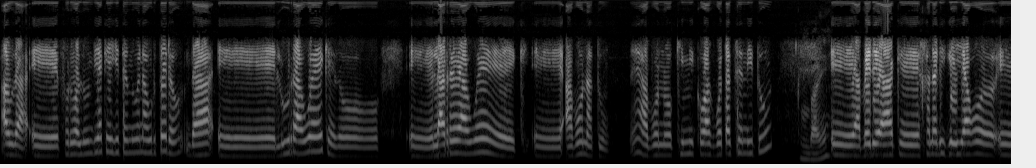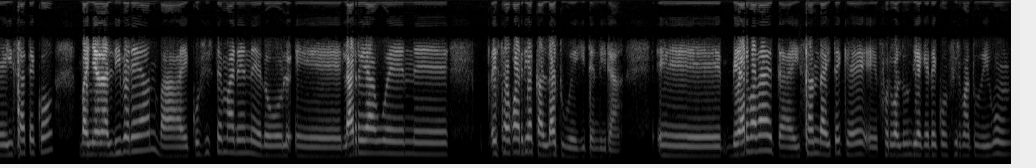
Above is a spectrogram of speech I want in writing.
Hau da, e, foru aldundiak egiten duen urtero, da e, lur hauek edo e, larre hauek e, abonatu. E, abono kimikoak botatzen ditu, bai. e, abereak e, janari gehiago e, izateko, baina aldi berean ba, ekosistemaren edo e, larre hauen e, ezagarriak aldatu egiten dira. E, behar bada eta izan daiteke, e, foru aldundiak ere konfirmatu digun,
